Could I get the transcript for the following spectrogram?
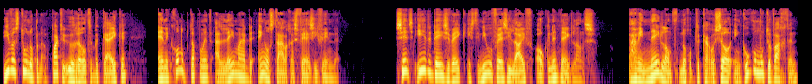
Die was toen op een aparte URL te bekijken en ik kon op dat moment alleen maar de Engelstalige versie vinden. Sinds eerder deze week is de nieuwe versie live ook in het Nederlands. Waar we in Nederland nog op de carousel in Google moeten wachten,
